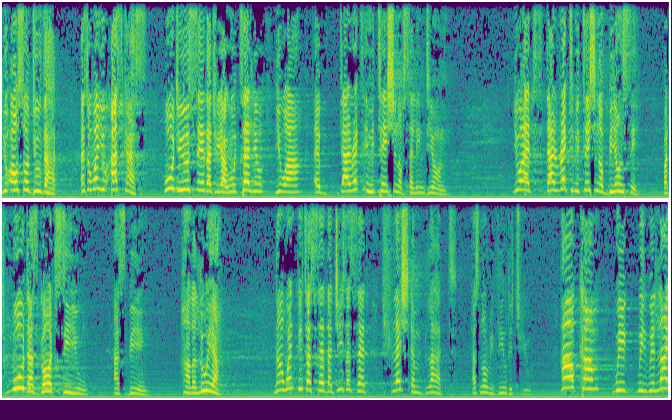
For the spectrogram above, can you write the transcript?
You also do that. And so when you ask us, who do you say that you are? We will tell you you are a direct imitation of Celine Dion. You are a direct imitation of Beyonce. But who does God see you as being? Hallelujah. Now, when Peter said that Jesus said, flesh and blood has not revealed it to you, how come we, we rely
